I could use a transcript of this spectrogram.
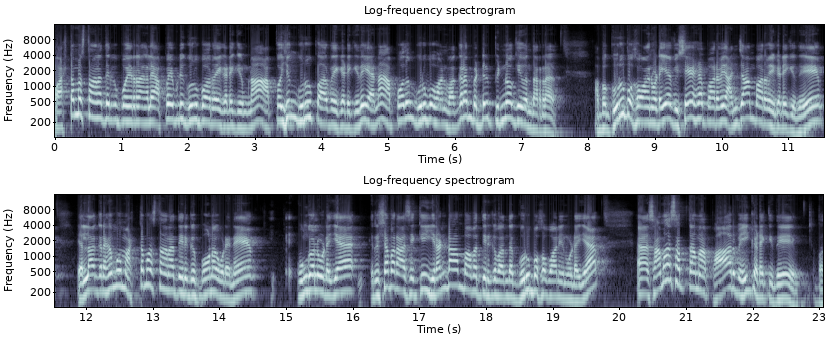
அஷ்டமஸ்தானத்திற்கு போயிடுறாங்களே அப்போ எப்படி குரு பார்வை கிடைக்கும்னா அப்போயும் குரு பார்வை கிடைக்குது. ஏன்னா அப்போதும் குரு பகவான் வக்ரம் பெற்று பின்னோக்கி வந்துடுறார். அப்போ குரு பகவானுடைய விசேஷ பார்வை அஞ்சாம் பார்வை கிடைக்குது. எல்லா கிரகமும் அஷ்டமஸ்தானத்திற்கு போன உடனே உங்களுடைய ரிஷபராசிக்கு இரண்டாம் பாவத்திற்கு வந்த குரு பகவானினுடைய சமசப்தம பார்வை கிடைக்குது. இப்போ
